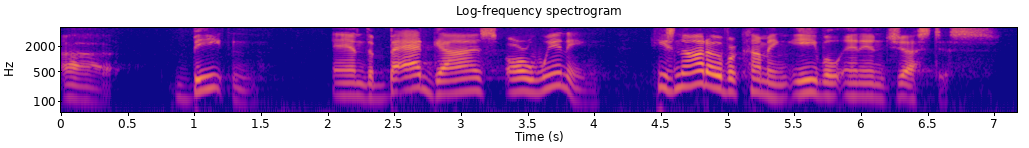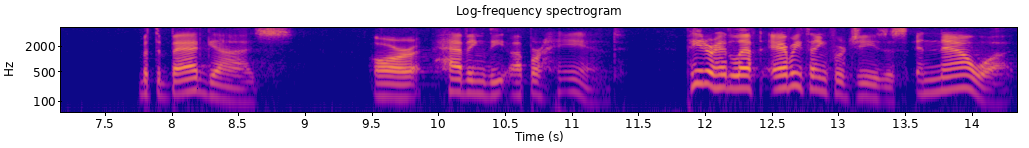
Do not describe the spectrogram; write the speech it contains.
uh, beaten, and the bad guys are winning. He's not overcoming evil and injustice, but the bad guys are having the upper hand. Peter had left everything for Jesus, and now what?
